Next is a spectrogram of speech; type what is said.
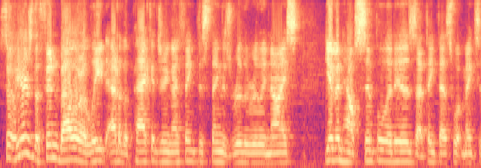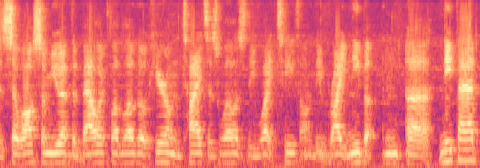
So here's the Finn Balor Elite out of the packaging. I think this thing is really, really nice. Given how simple it is, I think that's what makes it so awesome. You have the Balor Club logo here on the tights as well as the white teeth on the right knee, uh, knee pad.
